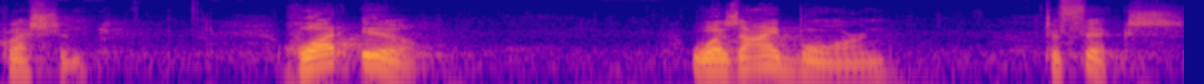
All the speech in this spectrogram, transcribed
question What ill was I born to fix?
